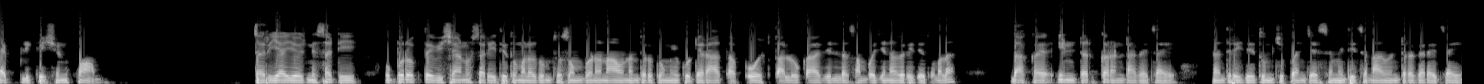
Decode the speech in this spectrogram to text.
ॲप्लिकेशन फॉर्म तर या योजनेसाठी उपरोक्त विषयानुसार इथे तुम्हाला तुमचं संपूर्ण नाव नंतर तुम्ही कुठे राहता पोस्ट तालुका जिल्हा संभाजीनगर इथे तुम्हाला दाखवा इंटर करंट टाकायचं आहे. नंतर इथे तुमची पंचायत समितीचं नाव एंटर करायचं आहे.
